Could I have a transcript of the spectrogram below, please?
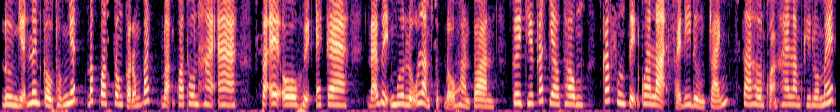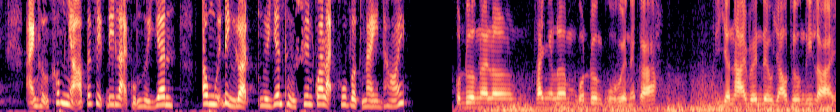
đường dẫn lên cầu Thống Nhất bắc qua sông Cà Rông Bách đoạn qua thôn 2A, xã Eo, huyện Eka đã bị mưa lũ làm sụp đổ hoàn toàn, gây chia cắt giao thông, các phương tiện qua lại phải đi đường tránh xa hơn khoảng 25 km, ảnh hưởng không nhỏ tới việc đi lại của người dân. Ông Nguyễn Đình Luận, người dân thường xuyên qua lại khu vực này nói. Con đường này là thành là một con đường của huyện Eka, thì dân hai bên đều giao thương đi lại.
